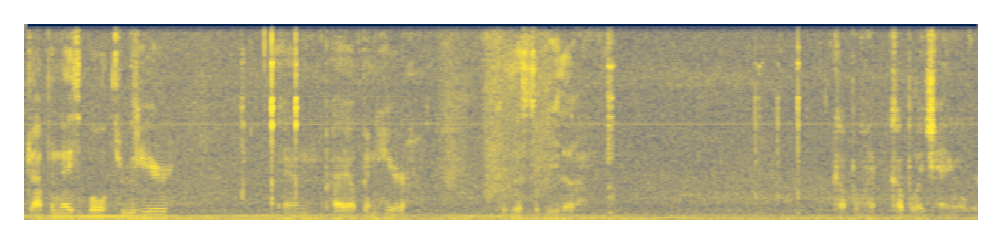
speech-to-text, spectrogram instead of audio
drop a nice bolt through here and probably up in here. So this will be the couple inch hangover.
